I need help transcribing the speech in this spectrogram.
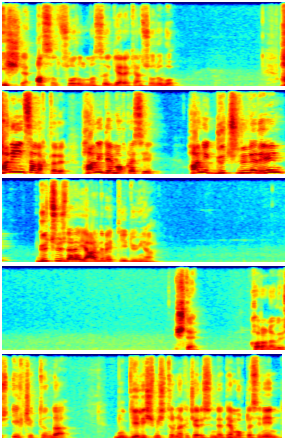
İşte asıl sorulması gereken soru bu. Hani insan hakları, hani demokrasi, hani güçlülerin güçsüzlere yardım ettiği dünya? İşte koronavirüs ilk çıktığında bu gelişmiş tırnak içerisinde demokrasinin,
